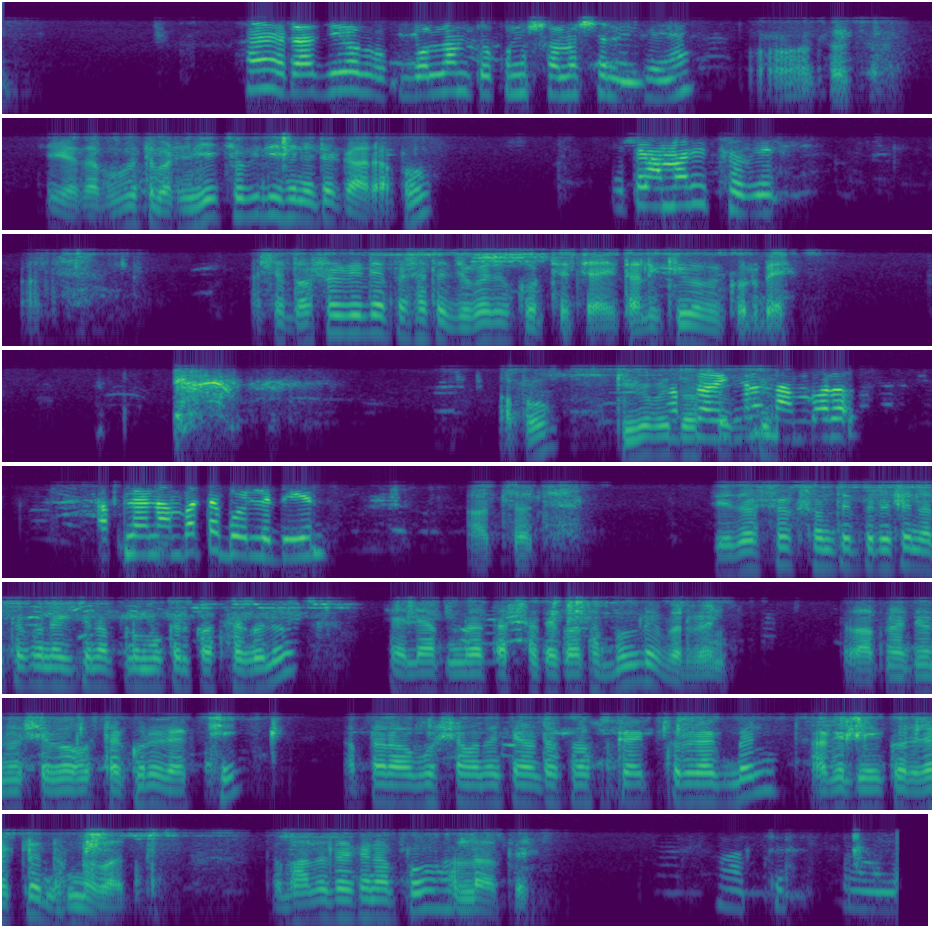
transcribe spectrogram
হ্যাঁ রাজি হব। বললাম তো কোনো সমস্যা নেই ভাইয়া। আচ্ছা আচ্ছা। ঠিক আছে আপু বুঝতে পারছি। যে ছবি দিয়েছেন এটা কার আপু? এটা আমারই ছবি। আচ্ছা। আচ্ছা দর্শক যদি আপনার সাথে যোগাযোগ করতে চাই তাহলে কীভাবে করবে? আপু কীভাবে দর্শক আপনার নাম্বারটা বলে দিন। আচ্ছা আচ্ছা। যে দর্শক, শুনতে পেরেছেন এতক্ষণ একজন আপনার মুখের কথাগুলো। চাইলে আপনারা তার সাথে কথা বলতে পারবেন। তো আপনার জন্য সে ব্যবস্থা করে রাখছি। আপনারা অবশ্যই আমাদের চ্যানেলটা সাবস্ক্রাইব করে রাখবেন। আগে দিয়ে করে রাখলে ধন্যবাদ। তো ভালো থাকেন আপু, আল্লাহ হাফেজ। আচ্ছা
